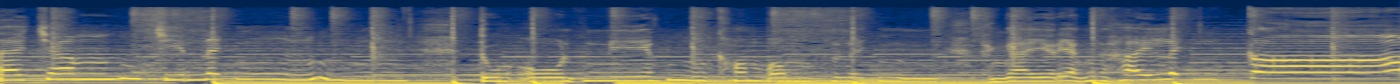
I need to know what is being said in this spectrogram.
តែចាំជានិច្ចទោះអូននាងខំបំភ្លេចថ្ងៃរៀងហើយលិចក៏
